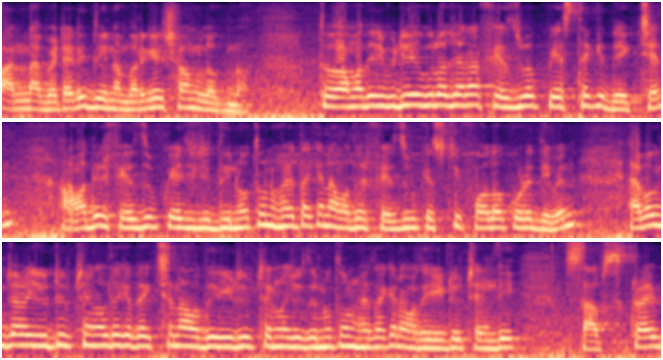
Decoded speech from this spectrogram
পান্না ব্যাটারি দুই নম্বর গেট সংলগ্ন। তো আমাদের ভিডিওগুলো যারা ফেসবুক পেজ থেকে দেখছেন, আমাদের ফেসবুক পেজ যদি নতুন হয়ে থাকেন, আমাদের ফেসবুক পেজটি ফলো করে দিবেন। এবং যারা ইউটিউব চ্যানেল থেকে দেখছেন, আমাদের ইউটিউব চ্যানেল যদি নতুন হয়ে থাকেন, আমাদের ইউটিউব চ্যানেলটি সাবস্ক্রাইব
